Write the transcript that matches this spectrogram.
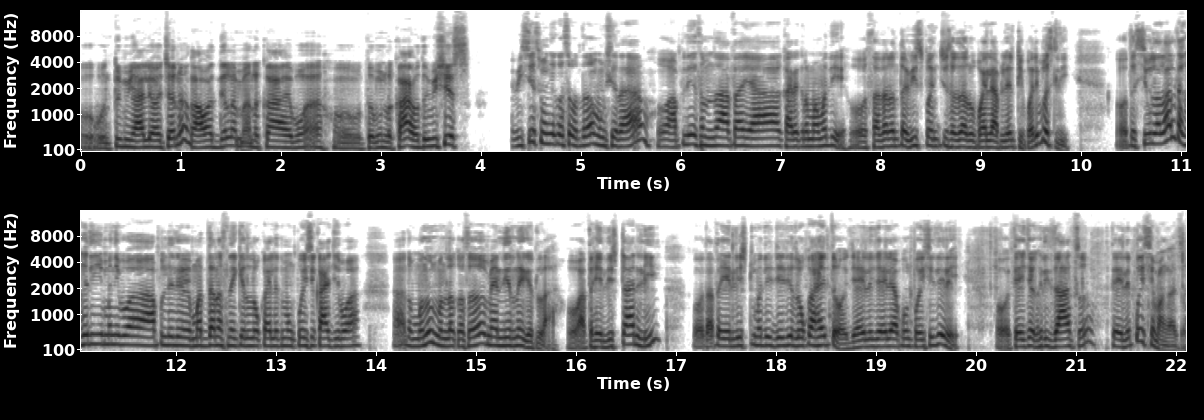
हो पण तुम्ही आले अचानक आवाज दिला. मी म्हणलं काय बा हो तर म्हणलं काय होतं विशेष? विशेष म्हणजे कसं होतं मुंशीराम हो आपले समजा आता या कार्यक्रमामध्ये हो साधारणतः वीस पंचवीस हजार रुपयाला आपल्याला टिपारी बसली. हो तर शिवला आलता घरी म्हणजे बा आपल्याला मतदानच नाही केलं लोकायला तर मग पैसे कायचे बा तर म्हणून म्हणलं कसं मी निर्णय घेतला. हो आता हे लिस्ट आणली. हो तर आता या लिस्टमध्ये जे जे लोक आहेत ज्याला ज्याला आपण पैसे दिले हो त्याच्या घरी जायचं त्याला पैसे मागायचं.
